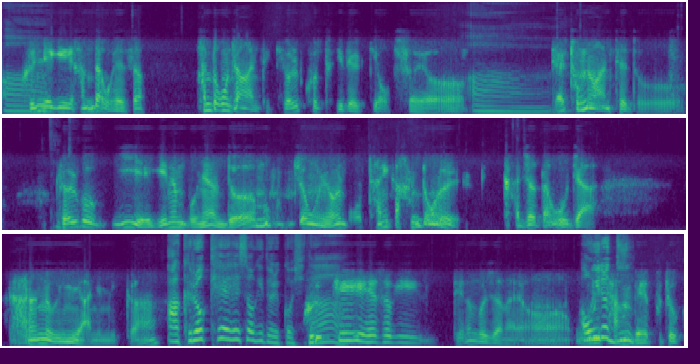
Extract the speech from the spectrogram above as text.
아. 그런 얘기 한다고 해서 한동훈 장한테 결코 득이 될 게 없어요. 아, 대통령한테도 결국 이 얘기는 뭐냐면 너무 국정 운영을 못하니까 한동훈을 가져다 오자. 라는 의미 아닙니까? 아 그렇게 해석이 될 것이다. 그렇게 해석이 되는 거잖아요. 우리 아. 오히려 당 누- 내부적,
